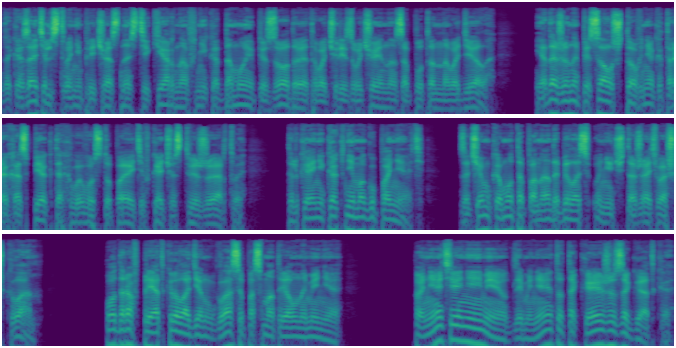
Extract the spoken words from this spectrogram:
«Доказательства непричастности Кернов ни к одному эпизоду этого чрезвычайно запутанного дела. Я даже написал, что в некоторых аспектах вы выступаете в качестве жертвы. Только я никак не могу понять, зачем кому-то понадобилось уничтожать ваш клан?» Подоров приоткрыл один глаз и посмотрел на меня. «Понятия не имею, для меня это такая же загадка».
